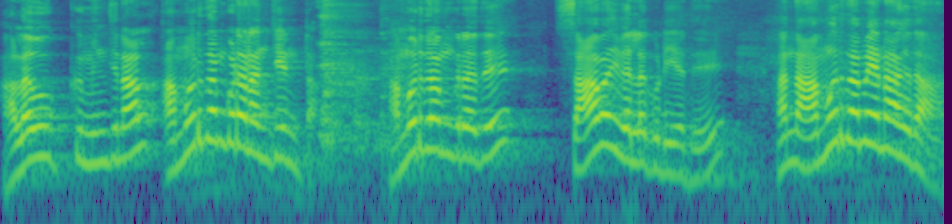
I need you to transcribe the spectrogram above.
அளவுக்கு மிஞ்சினால் அமிர்தம் கூட நஞ்சுன்ட்டான். அமிர்தம்ங்கிறது சாவை வெல்லக்கூடியது. அந்த அமிர்தமே என்ன ஆகுதான்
